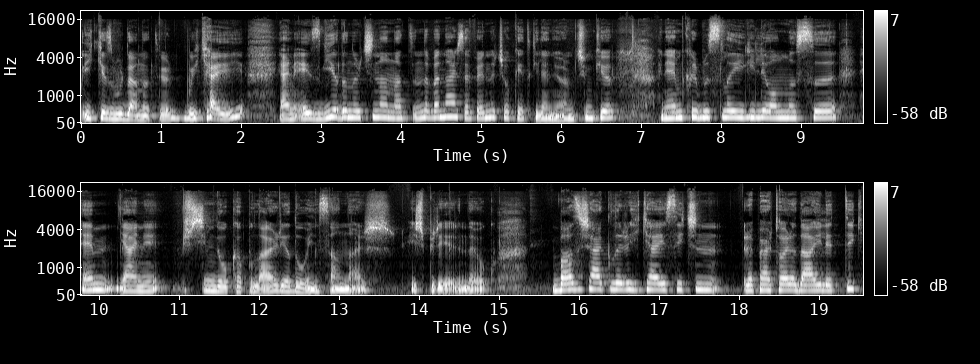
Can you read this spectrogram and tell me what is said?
İlk kez burada anlatıyorum bu hikayeyi. Yani Ezgi ya da Nurçin anlattığında ben her seferinde çok etkileniyorum. Çünkü hani hem Kıbrıs'la ilgili olması hem yani şimdi o kapılar ya da o insanlar hiçbir yerinde yok. Bazı şarkıları hikayesi için repertuara dahil ettik.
